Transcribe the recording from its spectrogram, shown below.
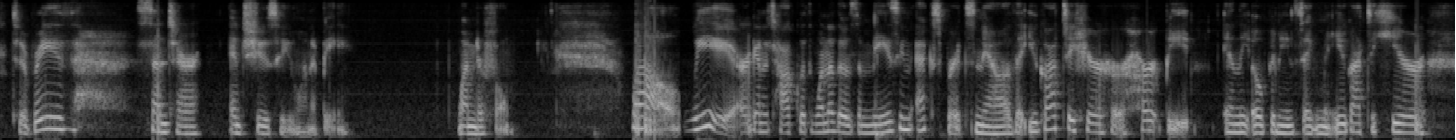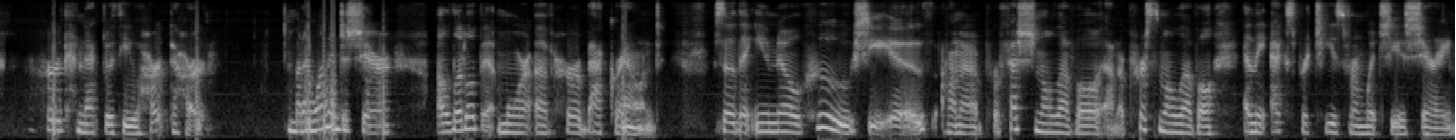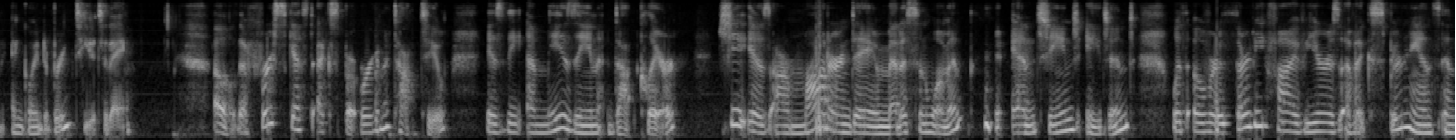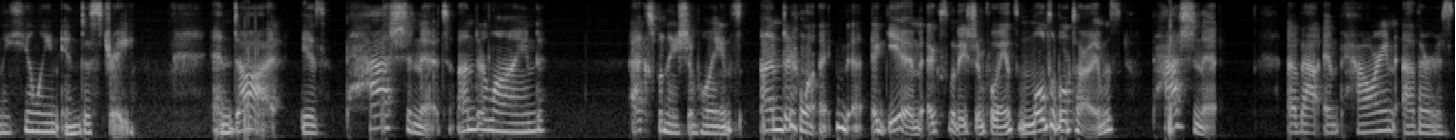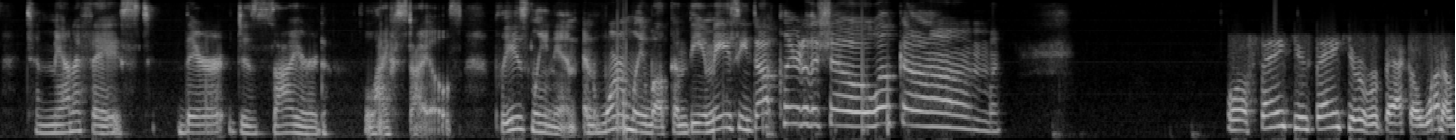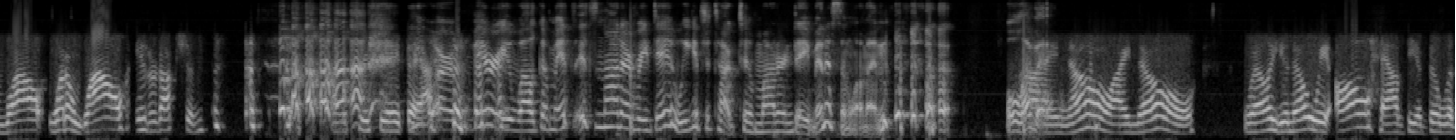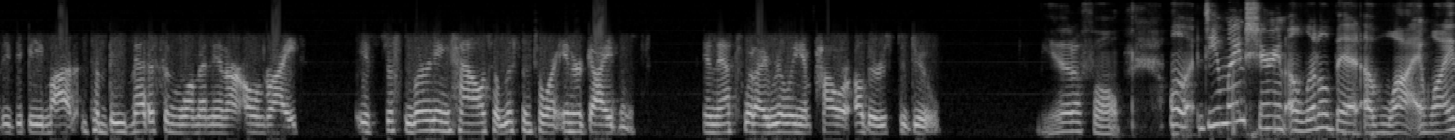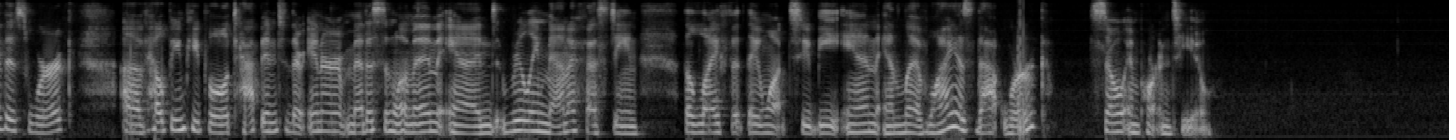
to breathe, center, and choose who you want to be. Wonderful. Well, we are going to talk with one of those amazing experts now that you got to hear her heartbeat in the opening segment. You got to hear her connect with you heart to heart. But I wanted to share a little bit more of her background so that you know who she is on a professional level, on a personal level, and the expertise from which she is sharing and going to bring to you today. Oh, the first guest expert we're going to talk to is the amazing Dot Claire. She is our modern day medicine woman and change agent with over 35 years of experience in the healing industry. And Dot is passionate, underlined explanation points, underlined again, explanation points multiple times, passionate about empowering others to manifest their desired lifestyles. Please lean in and warmly welcome the amazing Dot Claire to the show. Welcome. Well, thank you, thank you, Rebecca. What a wow, what a wow introduction. I appreciate that. You are very welcome. It's it's not every day we get to talk to a modern day medicine woman. Love it. I know, I know. Well, you know, we all have the ability to be mod- to be medicine woman in our own right. It's just learning how to listen to our inner guidance, and that's what I really empower others to do. Beautiful. Well, do you mind sharing a little bit of why why this work of helping people tap into their inner medicine woman and really manifesting the life that they want to be in and live? Why is that work so important to you?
